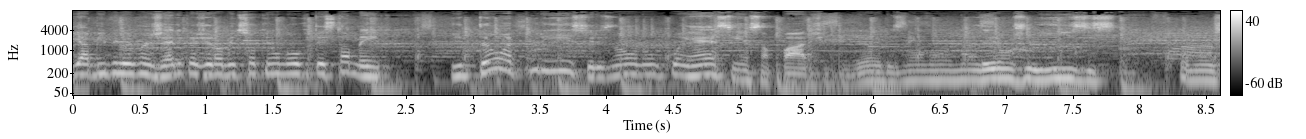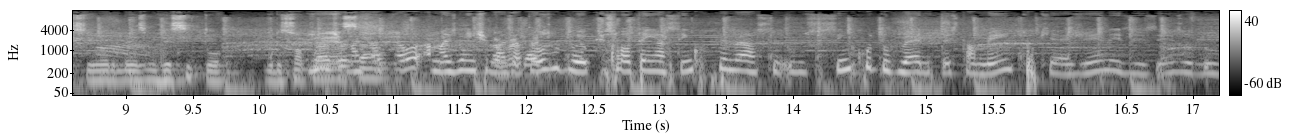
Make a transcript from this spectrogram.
E a Bíblia evangélica geralmente só tem o Novo Testamento. Então é por isso, eles não, não conhecem essa parte, entendeu? Eles não, não, não leram juízes, como o senhor mesmo recitou. Eles só Mas, conhecem. até, o- mas, gente, mas até os judeus que só tem as cinco primeiras, os cinco do Velho Testamento, que é Gênesis, Êxodo,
